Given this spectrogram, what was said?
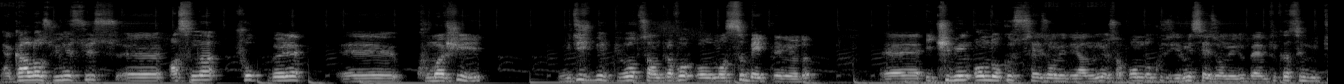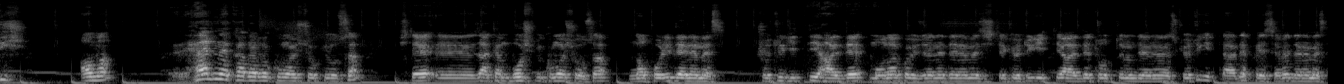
Yani Carlos Vinicius e, aslında çok böyle e, kumaşı iyi. Müthiş bir pivot santrafor olması bekleniyordu. E, 2019 sezonuydu yanılmıyorsam 19-20 sezonuydu. Benfica'sı müthiş ama e, her ne kadar da kumaş çok iyi olsa işte e, zaten boş bir kumaş olsa Napoli denemez. Kötü gittiği halde Monaco üzerine denemez. işte kötü gittiği halde Tottenham denemez. Kötü gittiği halde PSV denemez.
